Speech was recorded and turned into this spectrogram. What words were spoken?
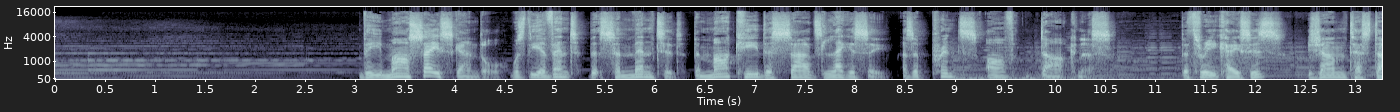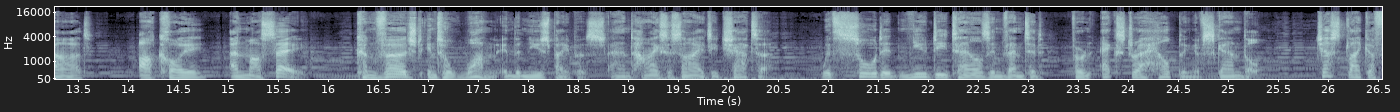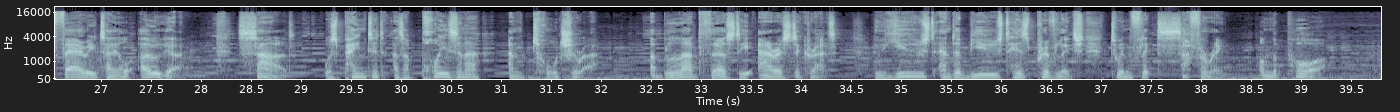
The Marseille scandal was the event that cemented the Marquis de Sade's legacy as a prince of darkness. The three cases, Jeanne Testard, Arcueil, and Marseille, converged into one in the newspapers and high society chatter, with sordid new details invented for an extra helping of scandal. Just like a fairy tale ogre, Sade was painted as a poisoner and torturer a bloodthirsty aristocrat who used and abused his privilege to inflict suffering on the poor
